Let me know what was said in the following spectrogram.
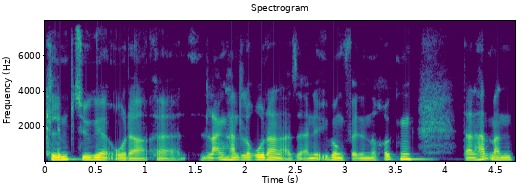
Klimmzüge oder äh, Langhantelrudern, also eine Übung für den Rücken. Dann hat man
